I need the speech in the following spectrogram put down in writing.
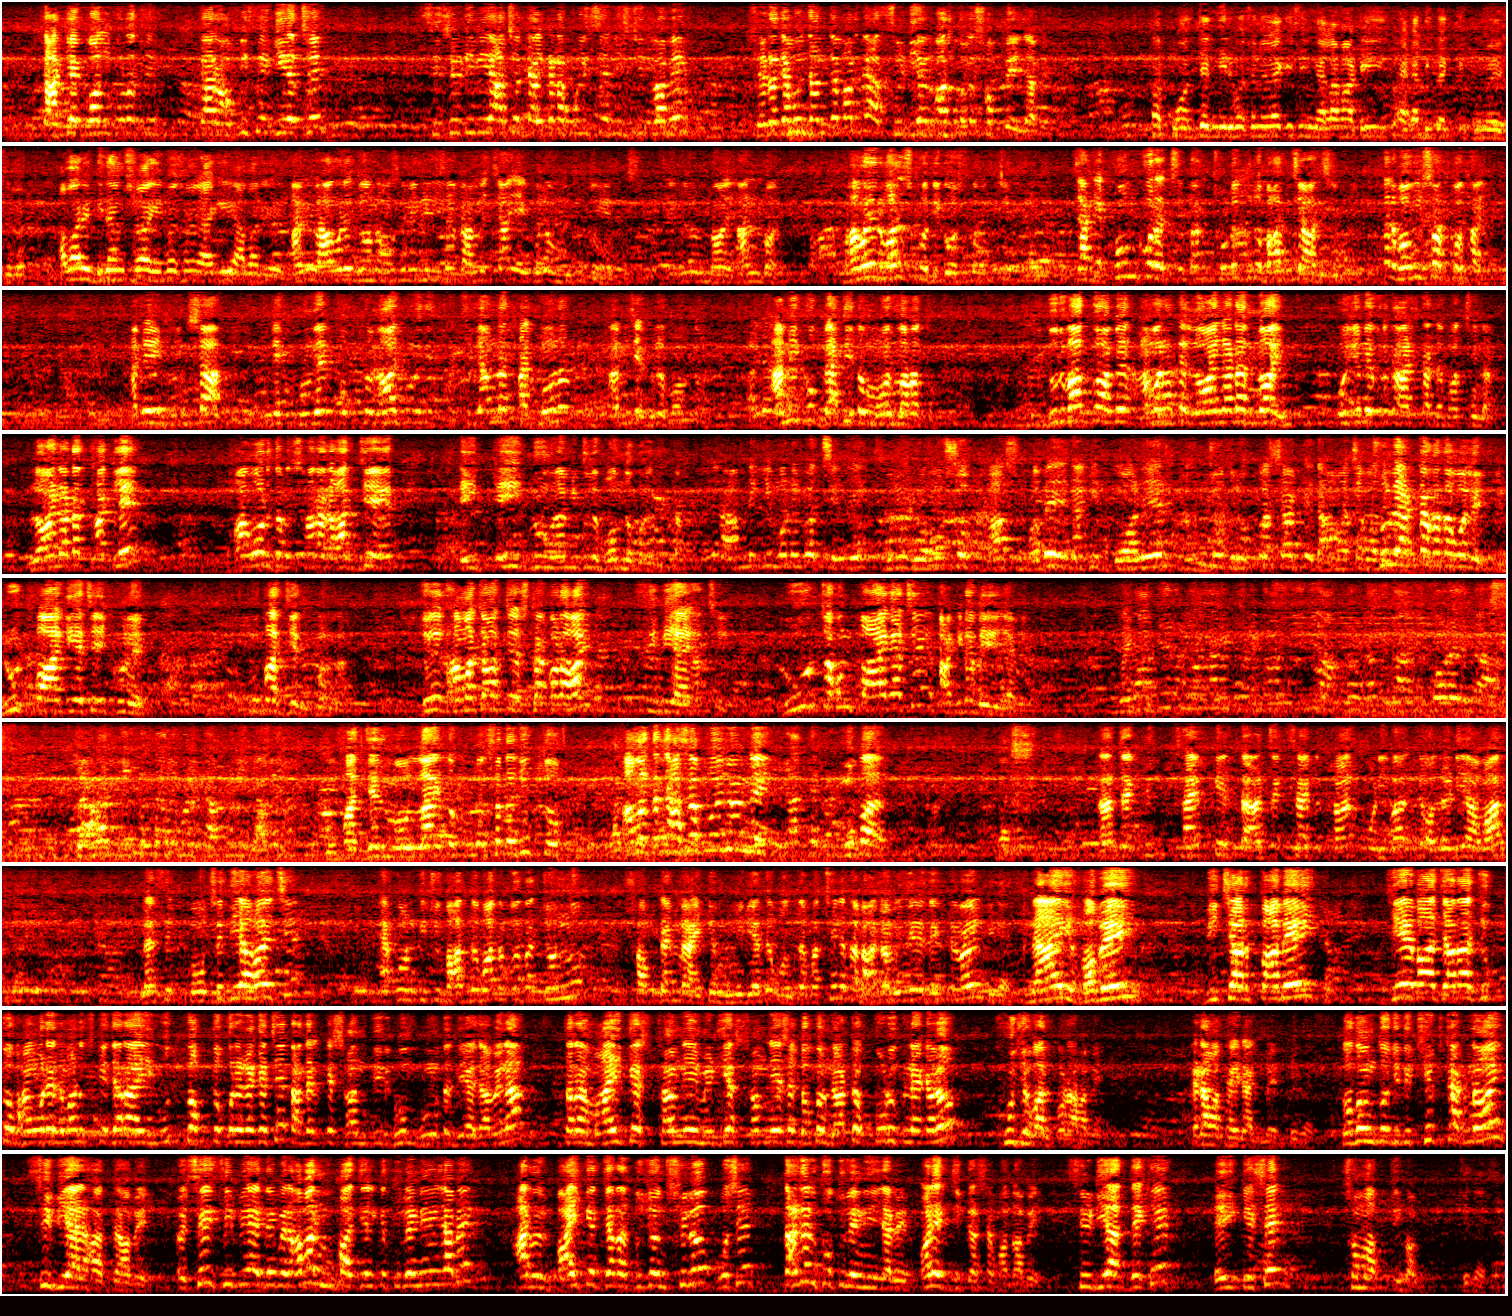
কাকে কল করেছে? কার অফিসে গিয়েছে? সিসিটিভি আছে ক্যালকাটা পুলিশে নিশ্চিতভাবে। সেটা যেমন জানতে পারবে আর সিডিআর বার করলে সব পেয়ে যাবে। পঞ্চায়েত নির্বাচনের আগে সেই মেলামাটি একাধিক ব্যক্তি খুন হয়েছিল আবার এই বিধানসভা নির্বাচনের আগে আবার আমি ভাঙড়ের জনপ্রতিনিধি হিসেবে আমি চাই এগুলো মুক্ত। এগুলো নয় আনবয় ভাঙড়ের মানুষ ক্ষতিগ্রস্ত হচ্ছে। যাকে খুন করেছে তার ছোট ছোট বাচ্চা আছে তার ভবিষ্যৎ কোথায়? আমি এই হিংসা এই খুনের পক্ষ নয় কোনোদিন ছিলাম না থাকব না আমি এগুলো বন্ধ। আমি খুব ব্যথিত মন মাহাতো। দুর্ভাগ্য আমি আমার হাতে ল অ্যান্ড অর্ডার নয় ওই জন্য এগুলোকে আটকাতে পারছি না। ল অ্যান্ড অর্ডার থাকলে তবে সারা রাজ্যের এই এই নোংরামিগুলো বন্ধ করে দিতাম। আপনি কি মনে করছেন এই খুবই রহস্য ফাঁস হবে নাকি দলের ইজ্জত রক্ষার স্বার্থে ধামাচাপা শুধু একটা কথা বলে রুট পাওয়া গিয়েছে এই খুনের মুফাজ্জেল খুলনা যদি ধামা চাওয়ার চেষ্টা করা হয় সিবিআই আছে। রুট যখন পাওয়া গেছে বাকিটা বেরিয়ে যাবে। মুফাজ্জেল মোল্লাই তো খুনের সাথে যুক্ত। আমার কাছে আসার প্রয়োজন নেই। সাহেবকে রাজ্জাক সাহেব খান পরিবারকে অলরেডি আমার মেসেজ পৌঁছে দেওয়া হয়েছে। এখন কিছু বাধ্যবাধকতার জন্য সবটা আমি আইটেম মিডিয়াতে বলতে পারছি না। তবে আগামী দিনে দেখতে পাবেন নাই হবেই, বিচার পাবেই। যে বা যারা যুক্ত ভাঙড়ের মানুষকে যারা এই উত্তপ্ত করে রেখেছে তাদেরকে শান্তির ঘুম ঘুমোতে দেওয়া যাবে না। তারা মাইকের সামনে মিডিয়ার সামনে এসে যত নাটক করুক না কেন খুঁজে বার করা হবে। এটা মাথায় রাখবেন। তদন্ত যদি ঠিকঠাক নয় সিবিআই হাতে হবে। ওই সেই সিবিআই দেখবেন আবার মুফাজ্জেলকে তুলে নিয়ে যাবে আর ওই বাইকের যারা দুজন ছিল বসে তাদেরকেও তুলে নিয়ে যাবে। অনেক জিজ্ঞাসাবাদ হবে। সিডিআর দেখে এই কেসের সমাপ্তি হবে। ঠিক আছে।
